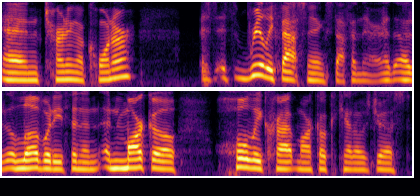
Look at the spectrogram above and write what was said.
and turning a corner. It's, it's really fascinating stuff in there. I, I love what Ethan and, and Marco. Holy crap, Marco Checchetto is just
